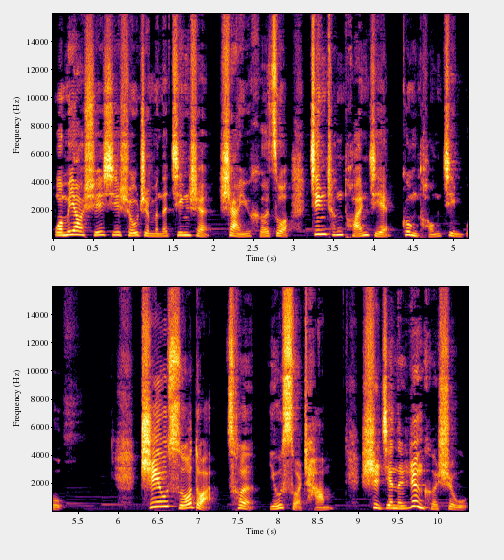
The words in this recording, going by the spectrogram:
我们要学习手指们的精神，善于合作，精诚团结，共同进步。尺有所短，寸有所长。世间的任何事物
